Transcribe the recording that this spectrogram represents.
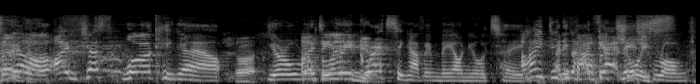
didn't. No, I'm just working out. Right. You're already blame you. regretting having me on your team. I didn't and if have I a get choice. this wrong,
